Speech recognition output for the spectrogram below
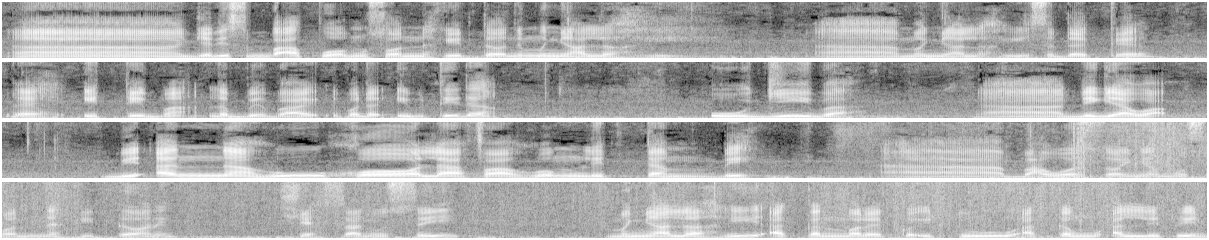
Ha, jadi sebab apa musannah kita ni menyalahi? Ha, menyalahi sedekah. Deh ittiba lebih baik daripada ibtida ujiba ha, dijawab bi annahu khalafahum litanbih. Ha, bahwasanya musannah kita ni Syekh Sanusi menyalahi akan mereka itu akan muallifin.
